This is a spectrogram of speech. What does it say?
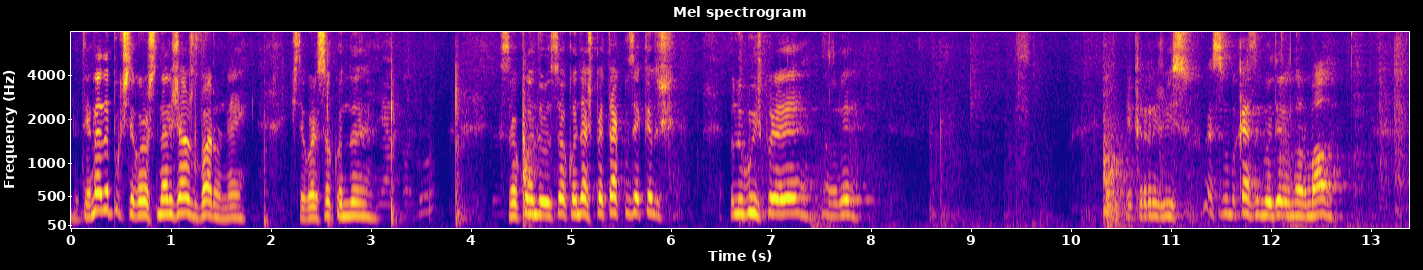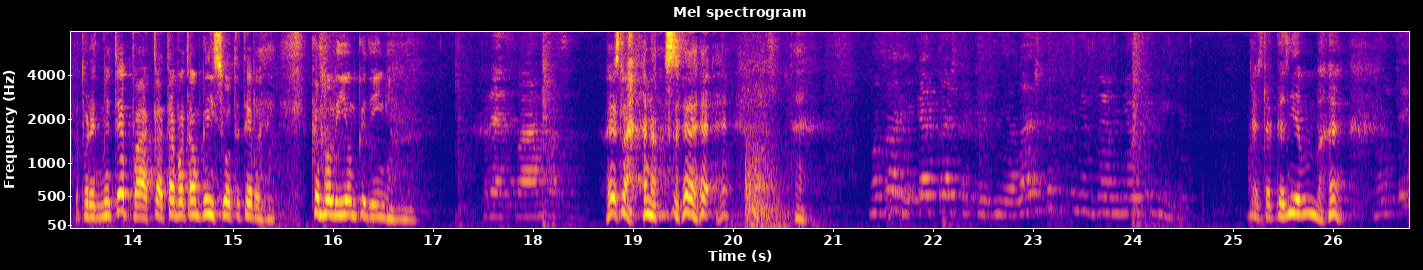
Não tem nada porque isto agora os cenários já os levaram, não é? Isto agora só quando, só quando, só quando há espetáculos é que eles alugam para. Vamos ver. É que arranjo isso. Essa é uma casa de madeira normal. Aparentemente é pá, está a botar um bocadinho solta, até cambalia um bocadinho. Parece lá a nossa. Vê lá, não sei. Mas olha, cá com esta casinha lá, esta tinha bem melhor caminho. Esta casinha Não tem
